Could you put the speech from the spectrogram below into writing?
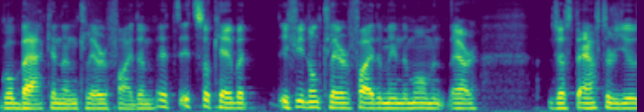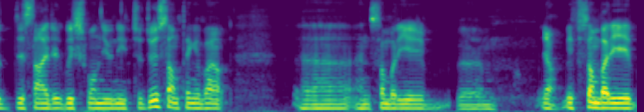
go back and then clarify them. It's it's okay, but if you don't clarify them in the moment, there, just after you decided which one you need to do something about, uh, and somebody um, yeah, if somebody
